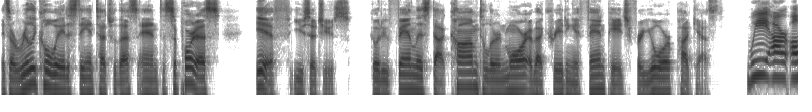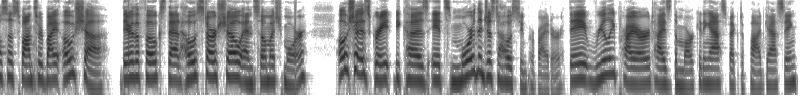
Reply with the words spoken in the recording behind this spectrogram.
It's a really cool way to stay in touch with us and to support us if you so choose. Go to fanlist.com to learn more about creating a fan page for your podcast. We are also sponsored by Ausha. They're the folks that host our show and so much more. Ausha is great because it's more than just a hosting provider. They really prioritize the marketing aspect of podcasting.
